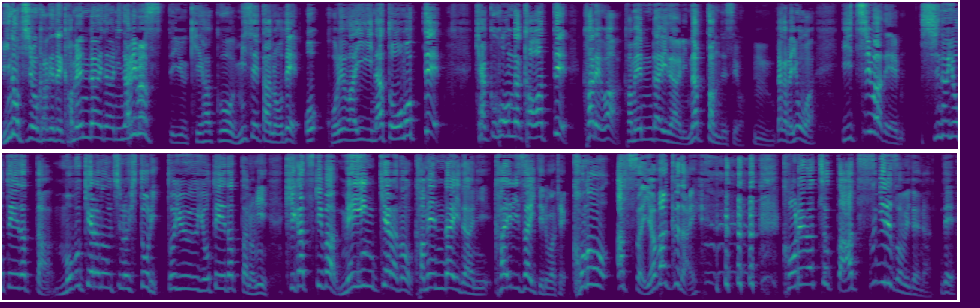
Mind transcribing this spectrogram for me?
命をかけて仮面ライダーになりますっていう気迫を見せたので、お、これはいいなと思って、脚本が変わって、彼は仮面ライダーになったんですよ。うん。だから要は、1話で死ぬ予定だったモブキャラのうちの一人という予定だったのに、気がつけばメインキャラの仮面ライダーに帰り咲いてるわけ。この熱さやばくない？これはちょっと熱すぎるぞみたいな。で、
